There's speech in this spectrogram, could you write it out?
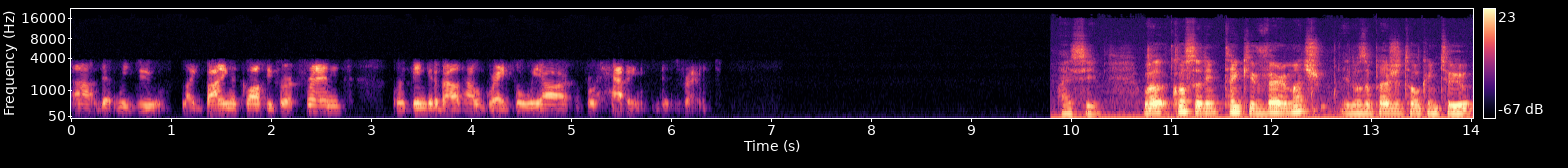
uh, that we do, like buying a coffee for a friend, or thinking about how grateful we are for having this friend. I see. Well, Kostadin, thank you very much. It was a pleasure talking to you.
